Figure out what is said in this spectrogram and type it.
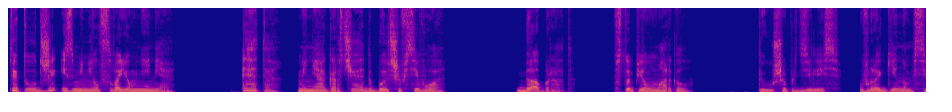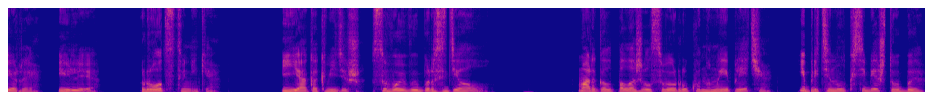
ты тут же изменил свое мнение. Это меня огорчает больше всего. Да, брат, вступил Маргл. Ты уж определись, враги нам серые или родственники. И я, как видишь, свой выбор сделал. Маргл положил свою руку на мои плечи и притянул к себе, чтобы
